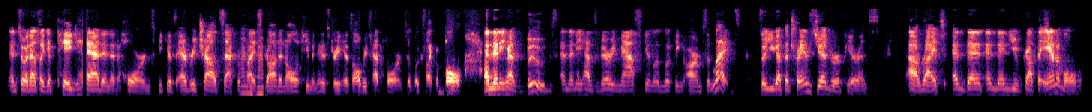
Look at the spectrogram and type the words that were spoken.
And so it has like a pig head and it horns because every child sacrificed Mhm. God in all of human history has always had horns. It looks like a bull. And then he has boobs and then he has very masculine looking arms and legs. So you got the transgender appearance. Uh, right, and then and then you've got the animal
